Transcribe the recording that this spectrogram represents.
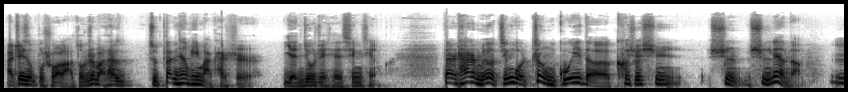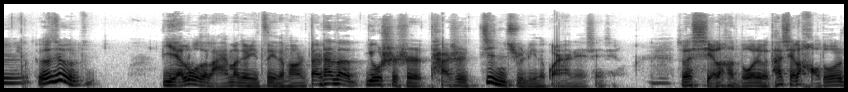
啊，这就不说了。总之吧，他就单枪匹马开始研究这些猩猩，但是他是没有经过正规的科学训训训练的，嗯所以就野路子来嘛，就以自己的方式。但是他的优势是，他是近距离的观察这些猩猩，所以他写了很多这个，他写了好多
